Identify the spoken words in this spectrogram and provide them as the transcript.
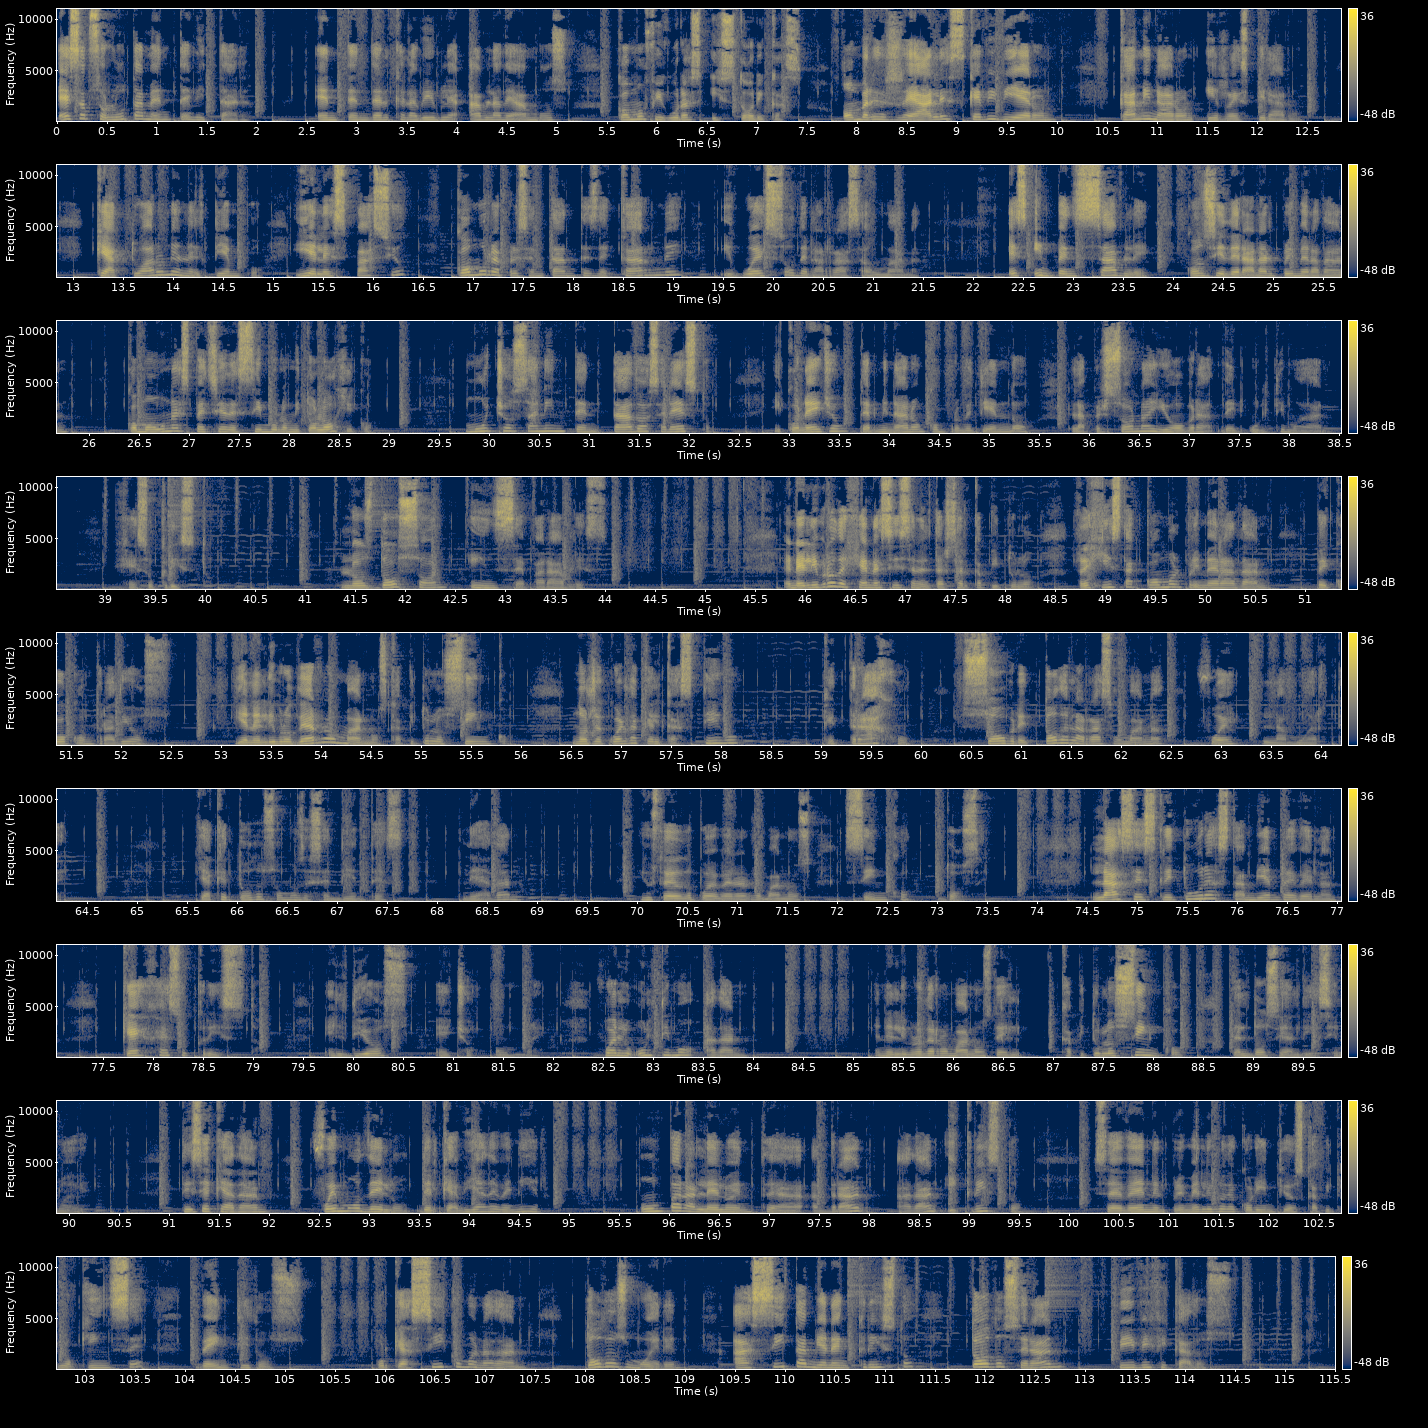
Es absolutamente vital entender que la Biblia habla de ambos como figuras históricas, hombres reales que vivieron, caminaron y respiraron, que actuaron en el tiempo y el espacio como representantes de carne y hueso de la raza humana. Es impensable considerar al primer Adán como una especie de símbolo mitológico Muchos han intentado hacer esto y con ello terminaron comprometiendo la persona y obra del último Adán, Jesucristo. Los dos son inseparables. En el libro de Génesis, en el tercer capítulo, registra cómo el primer Adán pecó contra Dios. Y en el libro de Romanos, capítulo 5, nos recuerda que el castigo que trajo sobre toda la raza humana fue la muerte, ya que todos somos descendientes de Adán. Y ustedes lo pueden ver en Romanos 5, 12. Las escrituras también revelan que Jesucristo, el Dios hecho hombre, fue el último Adán. En el libro de Romanos del capítulo 5, del 12 al 19. Dice que Adán fue modelo del que había de venir. Un paralelo entre Adán, Adán y Cristo se ve en el primer libro de Corintios capítulo 15, 22. Porque así como en Adán todos mueren, así también en Cristo todos serán vivificados.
